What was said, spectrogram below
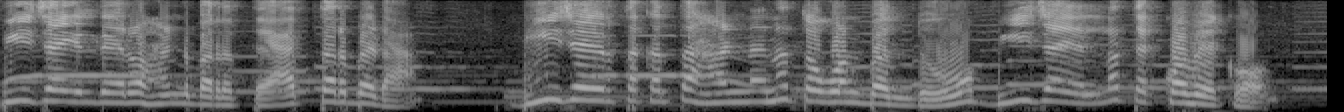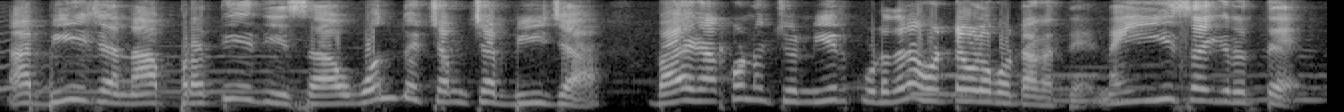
ಬೀಜ ಇಲ್ಲದೆ ಇರೋ ಹಣ್ಣು ಬರುತ್ತೆ. ಅದು ತರಬೇಡ. ಬೀಜ ಇರ್ತಕ್ಕಂಥ ಹಣ್ಣನ್ನು ತೊಗೊಂಡು ಬಂದು ಬೀಜ ಎಲ್ಲ ತೆಕ್ಕೋಬೇಕು. ಆ ಬೀಜನ ಪ್ರತಿ ದಿವಸ ಒಂದು ಚಮಚ ಬೀಜ ಬಾಯಿಗೆ ಹಾಕೊಂಡು ಒಂಚೂರು ನೀರು ಕುಡಿದ್ರೆ ಹೊಟ್ಟೆ ಒಳಗೆ ನೈಸಾಗಿರುತ್ತೆ.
